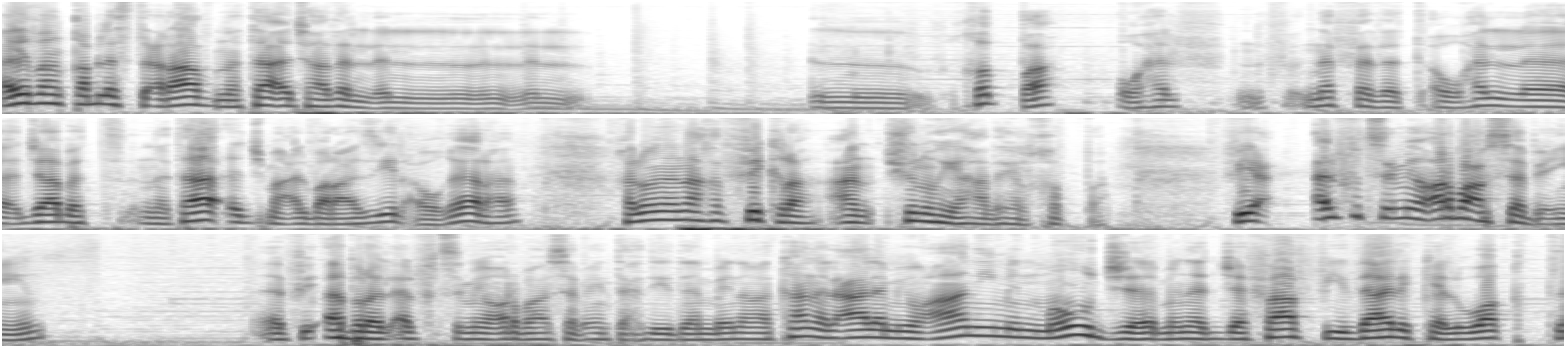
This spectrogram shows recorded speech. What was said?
أيضا قبل استعراض نتائج هذا الخطة وهل نفذت أو هل جابت نتائج مع البرازيل أو غيرها. خلونا ناخذ فكرة عن شنو هي هذه الخطة. في 1974 في أبريل 1974 تحديدا بينما كان العالم يعاني من موجة من الجفاف في ذلك الوقت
